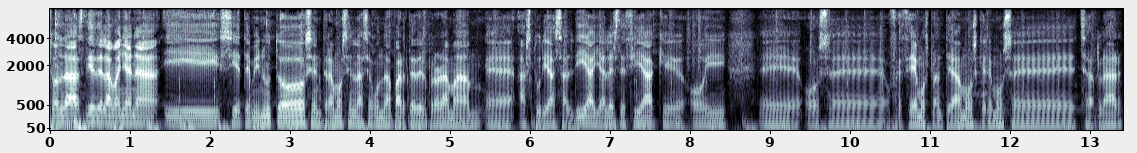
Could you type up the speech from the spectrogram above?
Son las 10 de la mañana y 7 minutos. Entramos en la segunda parte del programa eh, Asturias al Día. Ya les decía que hoy eh, os eh, ofrecemos, planteamos, queremos charlar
